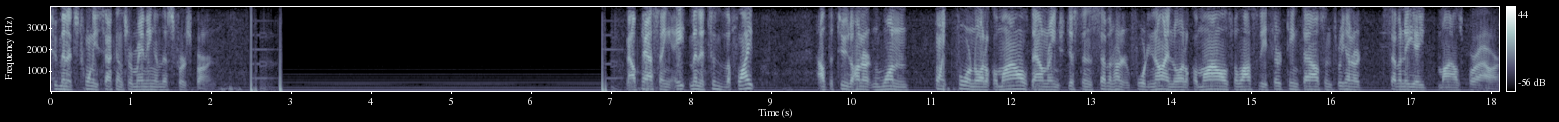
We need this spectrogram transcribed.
Two minutes, 20 seconds remaining in this first burn. Now passing eight minutes into the flight, altitude 101.4 nautical miles, downrange distance 749 nautical miles, velocity 13,378 miles per hour.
